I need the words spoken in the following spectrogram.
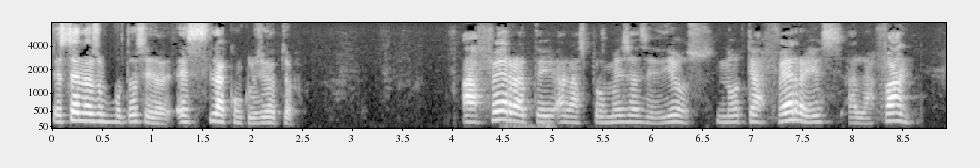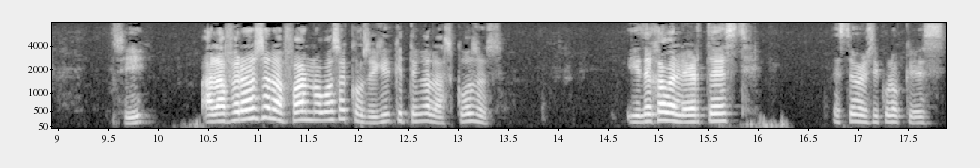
Este no es un punto, es la conclusión todo. Aférrate a las promesas de Dios. No te aferres al afán ¿sí? Al aferrarse al afán no vas a conseguir que tenga las cosas. Y déjame leerte este, este versículo que es,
